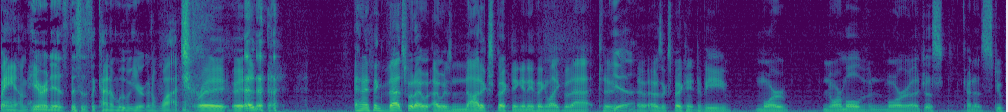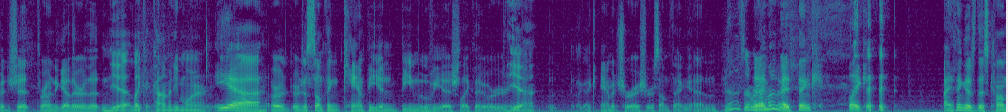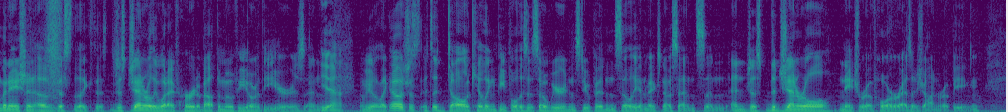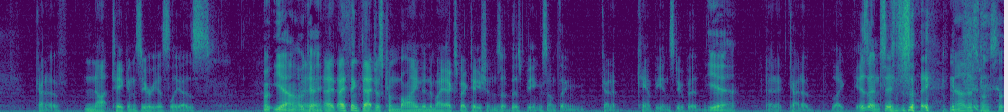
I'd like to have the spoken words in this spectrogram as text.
bam here it is this is the kind of movie you're gonna watch right, right. And, and I think that's what I, w- I was not expecting anything like that to Yeah. I, I was expecting it to be more normal and more uh, just kind of stupid shit thrown together that yeah like a comedy more? Yeah or or just something campy and B movie-ish like they were yeah. like amateurish or something and no it's a real I, movie. I think like I think there's this combination of just like this, just generally what I've heard about the movie over the years, and yeah. I'm be like, oh, it's just it's a doll killing people. This is so weird and stupid and silly and makes no sense, and and just the general nature of horror as a genre being kind of not taken seriously as oh, yeah okay. I, I think that just combined into my expectations of this being something kind of campy and stupid. Yeah. And it kind of like isn't. It's like no this one's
